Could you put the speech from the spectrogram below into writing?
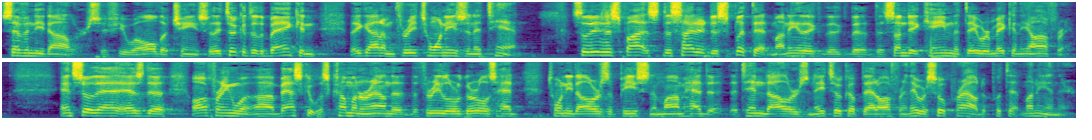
$70, if you will, all the change. So they took it to the bank and they got them three 20s and a 10. So they decided to split that money. The, the, the, Sunday came that they were making the offering. And so that as the offering uh, basket was coming around, the, the three little girls had $20 apiece and the mom had the, the $10 and they took up that offering. They were so proud to put that money in there.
